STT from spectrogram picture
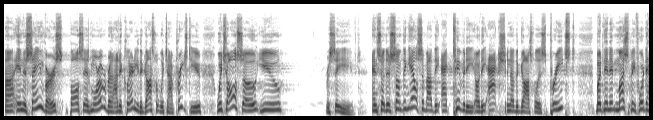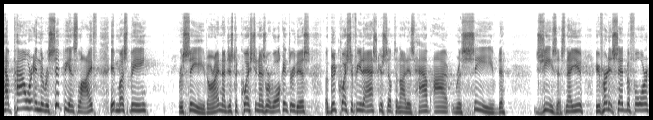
uh, in the same verse, Paul says, moreover, brother, I declare to you the gospel which I preached to you, which also you received. And so there's something else about the activity or the action of the gospel. It's preached, but then it must be, for it to have power in the recipient's life, it must be received. All right, now just a question as we're walking through this. A good question for you to ask yourself tonight is Have I received? Jesus. Now, you, you've heard it said before.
